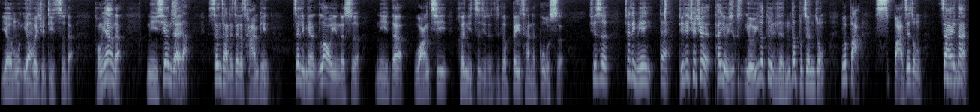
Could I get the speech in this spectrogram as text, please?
也也会去抵制的。同样的，你现在。生产的这个产品，这里面烙印的是你的亡妻和你自己的这个悲惨的故事。其实这里面对的的确确，他有一个有一个对人的不尊重，因为把把这种灾难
